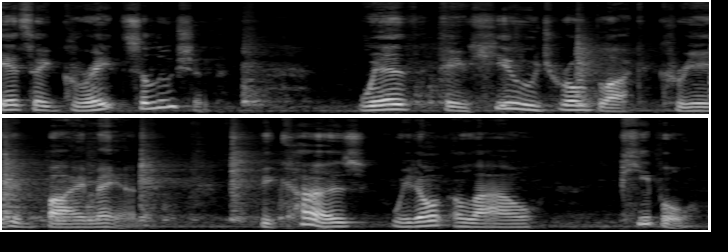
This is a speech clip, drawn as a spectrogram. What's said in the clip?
it's a great solution with a huge roadblock created by man because we don't allow people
